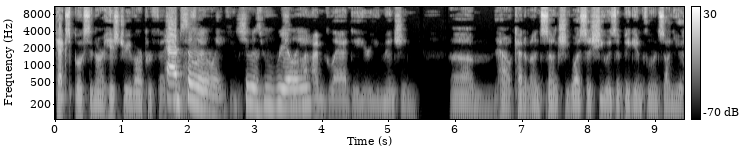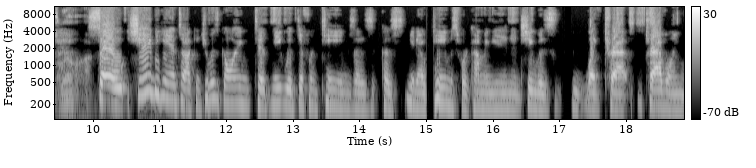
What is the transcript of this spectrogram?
textbooks and our history of our profession. Absolutely. She was really. So I, am glad to hear you mention um, how kind of unsung she was. So she was a big influence on you as well. So she began talking. She was going to meet with different teams as because you know teams were coming in, and she was like tra- traveling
